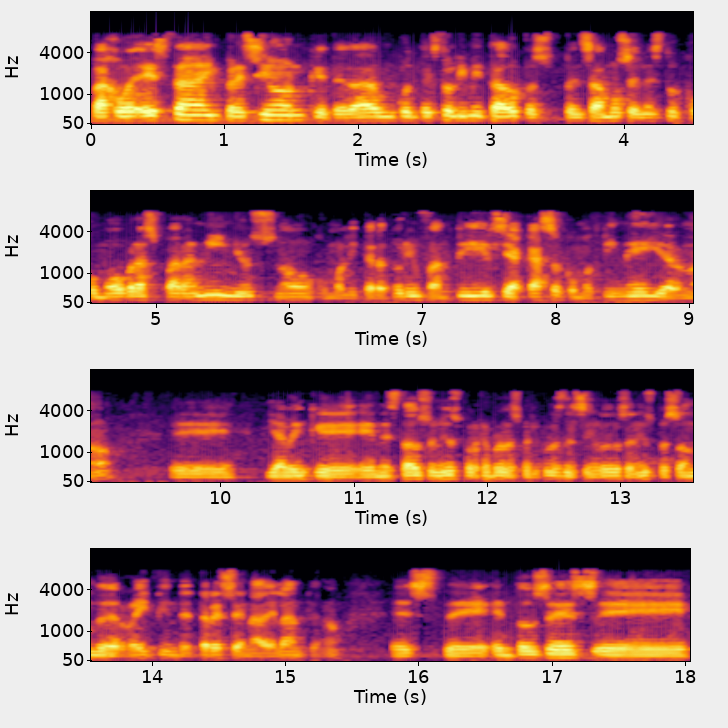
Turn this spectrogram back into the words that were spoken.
bajo esta impresión que te da un contexto limitado, pues pensamos en esto como obras para niños, ¿no? Como literatura infantil, si acaso como teenager, ¿no? Eh, ya ven que en Estados Unidos, por ejemplo, las películas del Señor de los Anillos pues son de rating de 13 en adelante, ¿no? Este, entonces, eh,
